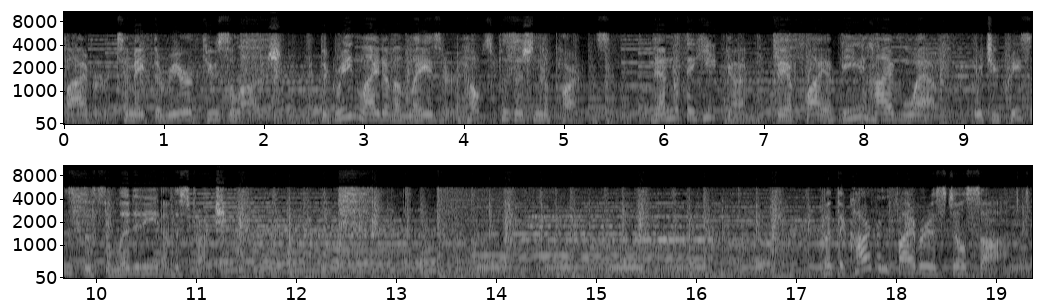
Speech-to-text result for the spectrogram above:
fiber to make the rear fuselage. The green light of a laser helps position the parts. Then with a heat gun, they apply a beehive web, which increases the solidity of the structure. But the carbon fiber is still soft.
